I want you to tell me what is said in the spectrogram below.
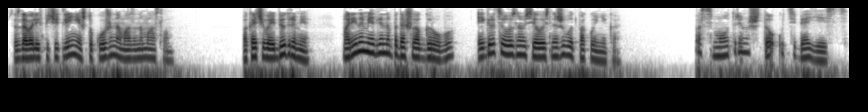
создавали впечатление, что кожа намазана маслом. Покачивая бедрами, Марина медленно подошла к гробу и грациозно уселась на живот покойника. «Посмотрим, что у тебя есть».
